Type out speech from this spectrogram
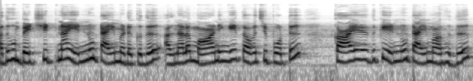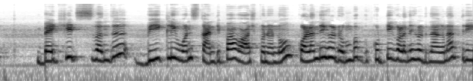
அதுவும் பெட்ஷீட்னா இன்னும் டைம் எடுக்குது. அதனால மார்னிங்கே துவைச்சி போட்டு காயறதுக்கு இன்னும் டைம் ஆகுது. பெட்ஷீட்ஸ் வந்து வீக்லி ஒன்ஸ் கண்டிப்பாக வாஷ் பண்ணணும். குழந்தைகள் ரொம்ப குட்டி குழந்தைகள் இருந்தாங்கன்னா three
